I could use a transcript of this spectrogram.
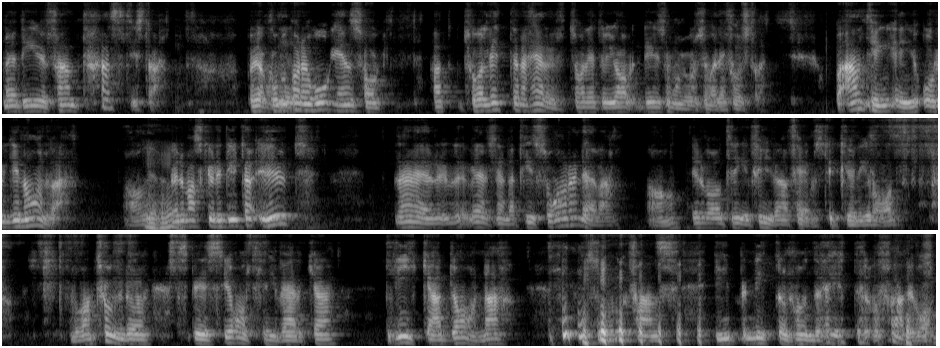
Men det är ju fantastiskt va. Och jag kommer det- bara ihåg en sak. Att toaletterna här, toaletter, ja, det är så många år sedan var där först va. Och allting är ju original va. det det. Men när man skulle byta ut den här välkända pissoaren där va. Ja. Det var tre, fyra, fem stycken i rad. Då var man tvungen att specialtillverka likadana som fanns i 1901 eller vad fan det var. Så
